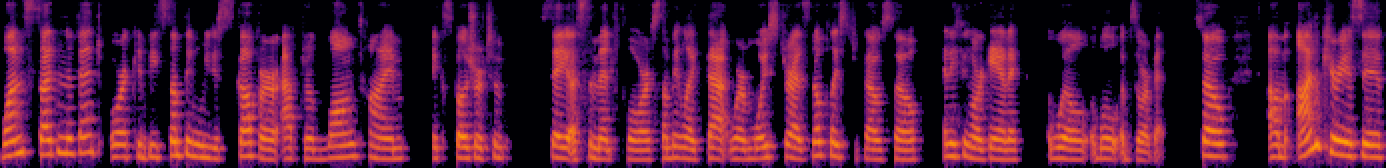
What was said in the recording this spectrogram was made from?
one sudden event, or it can be something we discover after long time exposure to, say, a cement floor, something like that, where moisture has no place to go. So anything organic will, will absorb it. So um, I'm curious if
